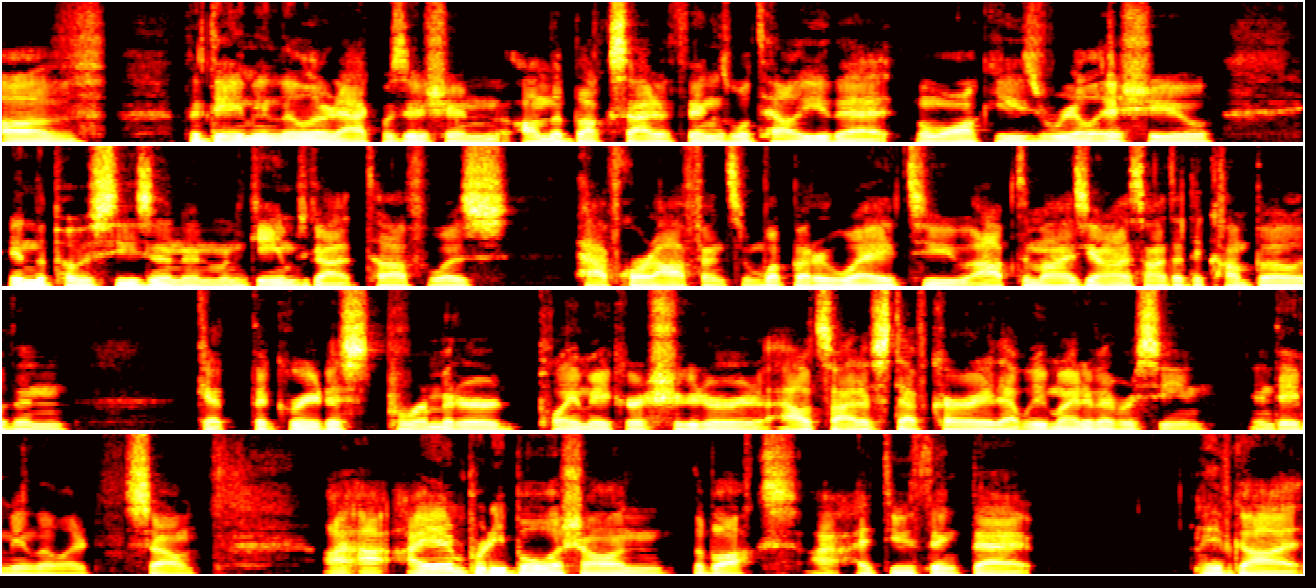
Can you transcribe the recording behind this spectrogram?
of the Damian Lillard acquisition on the Buck side of things will tell you that Milwaukee's real issue in the postseason and when games got tough was half court offense. And what better way to optimize Giannis Antetokounmpo than get the greatest perimeter playmaker shooter outside of Steph Curry that we might have ever seen in Damian Lillard. So I, I, I am pretty bullish on the Bucks. I, I do think that they've got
